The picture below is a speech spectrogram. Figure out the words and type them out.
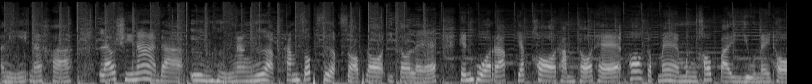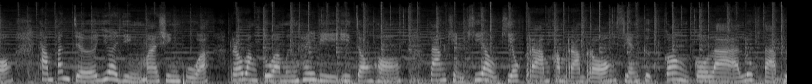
อันนี้นะคะ แล้วชี้หน้าด่าอึ้งหึงนางเงือกทำซบเสือกสอพลออีตอแหล เห็นผัวรักยักคอทำท้อแท้ พ่อกับแม่มึงเข้าไปอยู่ในท้องทำปั้นเจอเยื่อหยิ่งมาชิงผัว ระวังตัวมึงให้ดีอีจองหองพลางเข็นเขี้ยวเคี้ยวกรามคำรามร้อง เสียงกึกก้องโกลา ลูกตาโพล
